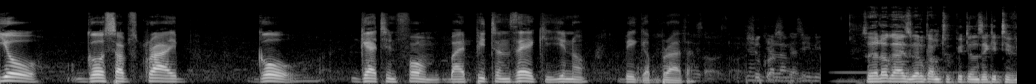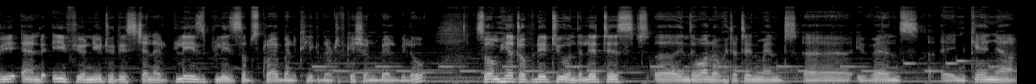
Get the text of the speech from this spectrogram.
Yo, go subscribe, go get informed by Peter Nzeki, you know, bigger brother. So hello guys, welcome to Peter Nzeki TV and if you're new to this channel, please please subscribe and click the notification bell below. So I'm here to update you on the latest uh, in the world of entertainment uh, events in Kenya,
